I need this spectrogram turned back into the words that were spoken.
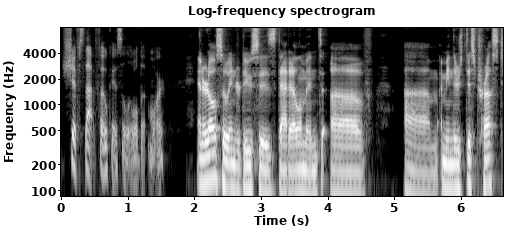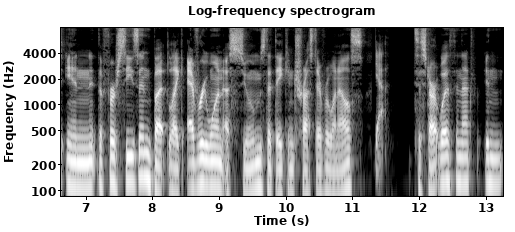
shifts that focus a little bit more. and it also introduces that element of um i mean there's distrust in the first season but like everyone assumes that they can trust everyone else Yeah. to start with in that in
